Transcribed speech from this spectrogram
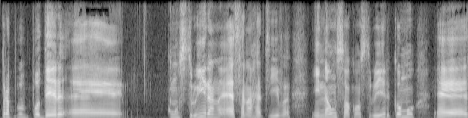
para poder é, construir essa narrativa e não só construir, como é,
